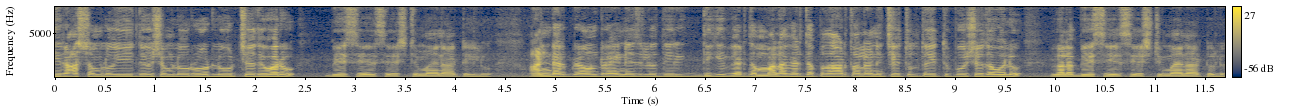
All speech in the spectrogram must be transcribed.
ఈ రాష్ట్రంలో ఈ దేశంలో రోడ్లు ఉడ్చేది ఎవరు బీసీఎస్సీ ఎస్టీ మైనార్టీలు. అండర్ గ్రౌండ్ డ్రైనేజీలు దిగి దిగి వ్యర్థ మల వ్యర్థ పదార్థాలని చేతులతో ఎత్తిపోసేదవులు ఇవాళ బీసీఎస్సీ ఎస్టీ మైనార్టీలు.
